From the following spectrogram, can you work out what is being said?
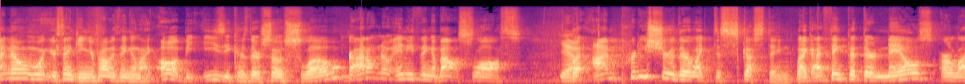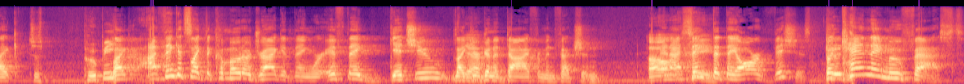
I know what you're thinking. You're probably thinking like, oh, it'd be easy because they're so slow. I don't know anything about sloths. Yeah. But I'm pretty sure they're like disgusting. Like I think that their nails are like Just poopy. like I think it's like the Komodo dragon thing where if they get you, like Yeah. you're gonna die from infection. Oh, and I, I think that they are vicious. But Could- can they move fast?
